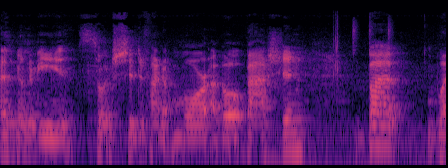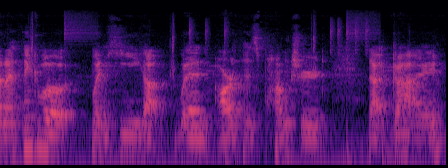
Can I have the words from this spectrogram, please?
I'm gonna be so interested to find out more about Bastion. But when I think about when he got, when Arthas punctured that guy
